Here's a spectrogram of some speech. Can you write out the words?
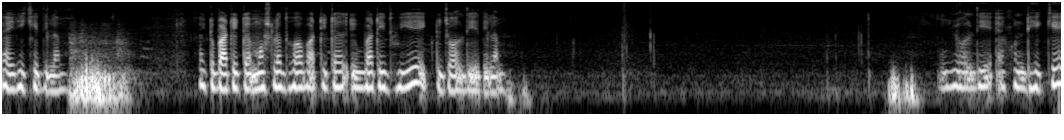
তাই রেখে দিলাম। একটু বাটিটা, মশলা ধোয়া বাটিটা, বাটি ধুয়ে একটু জল দিয়ে দিলাম। জল দিয়ে এখন ঢেকে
